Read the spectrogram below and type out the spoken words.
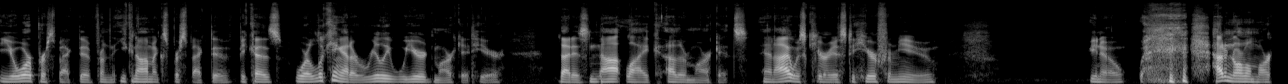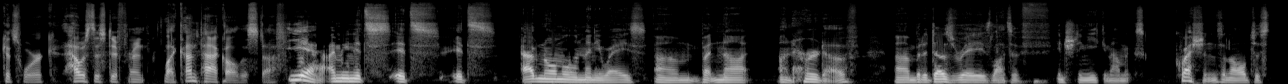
your perspective, from the economics perspective, because we're looking at a really weird market here that is not like other markets. And I was curious to hear from you you know how do normal markets work? How is this different? Like unpack all this stuff. Yeah i mean it's it's it's abnormal in many ways um, but not unheard of. Um, but it does raise lots of interesting economics questions and i'll just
